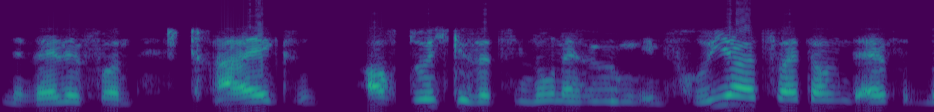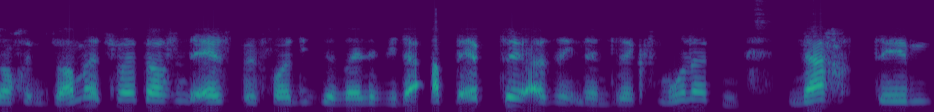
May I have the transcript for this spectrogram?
eine Welle von Streiks und auch durchgesetzten Lohnerhöhungen im Frühjahr 2011 und noch im Sommer 2011, bevor diese Welle wieder abebbte, also in den sechs Monaten nach dem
